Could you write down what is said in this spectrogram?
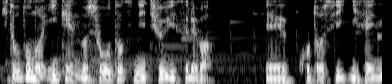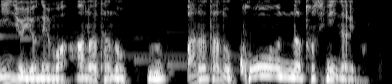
人との意見の衝突に注意すれば、えー今年2024年はあなたの、うあなたの幸運な年になります。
